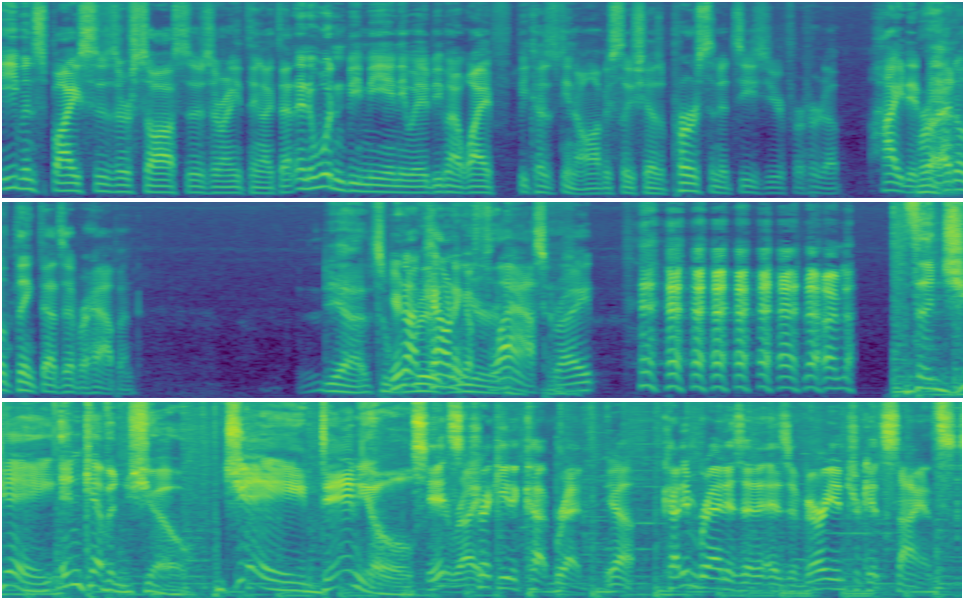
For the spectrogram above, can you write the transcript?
even spices or sauces or anything like that. And it wouldn't be me anyway. It'd be my wife because, you know, obviously she has a purse and it's easier for her to hide it. But I don't think that's ever happened. Yeah, it's You're not real counting a flask, right? The Jay and Kevin Show. Jay Daniels. It's right. tricky to cut bread. Yeah. Cutting bread is a, is a very intricate science.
